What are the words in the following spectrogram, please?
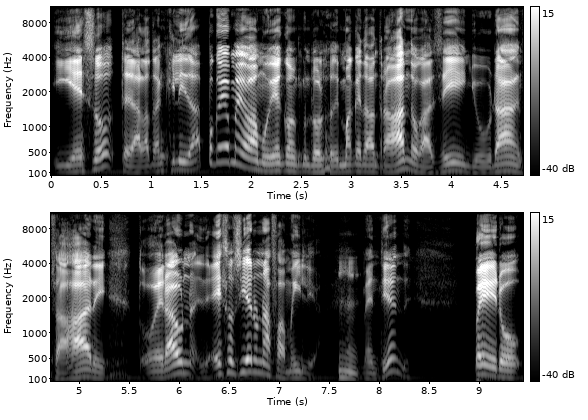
y eso te da la tranquilidad, porque yo me llevaba muy bien con los demás que estaban trabajando, Casín, Yubran, Sahari, todo era una- eso sí era una familia. ¿Me entiendes? Pero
